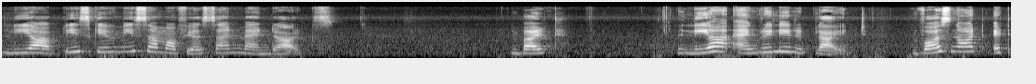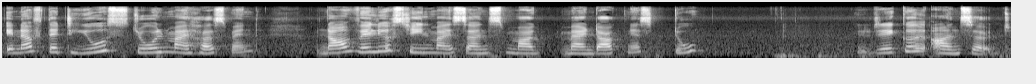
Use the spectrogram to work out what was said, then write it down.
Leah, Please give me some of your son mandrakes. But Leah angrily replied, Was not it enough that you stole my husband? Now will you steal my son's mandrakes too? Rachel answered,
